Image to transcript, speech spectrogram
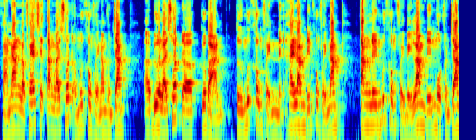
khả năng là Fed sẽ tăng lãi suất ở mức 0,5%, à, đưa lãi suất ờ, cơ bản từ mức 0,25 đến 0,5 tăng lên mức 0,75 đến 1%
